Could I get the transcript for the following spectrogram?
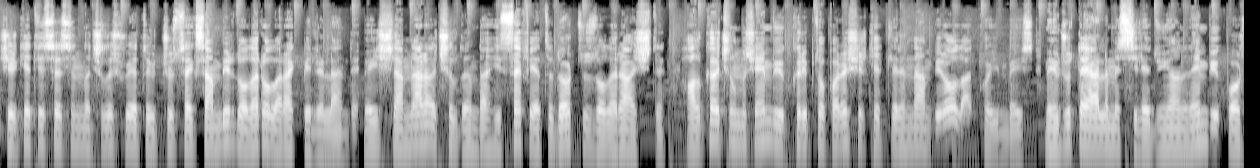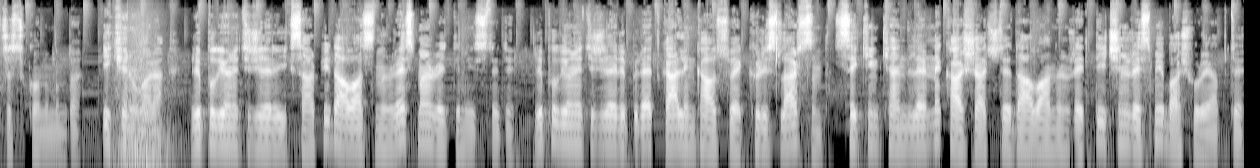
Şirket hissesinin açılış fiyatı 381 dolar olarak belirlendi ve işlemler açıldığında hisse fiyatı 400 doları aştı. Halka açılmış en büyük kripto para şirketlerinden biri olan Coinbase, mevcut değerlemesiyle dünyanın en büyük borsası konumunda. 2 numara Ripple yöneticileri XRP davasının resmen reddini istedi. Ripple yöneticileri Brett Garlinghouse ve Chris Larson, SEC'in kendilerine karşı açtığı davanın reddi için resmi başvuru yaptı.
